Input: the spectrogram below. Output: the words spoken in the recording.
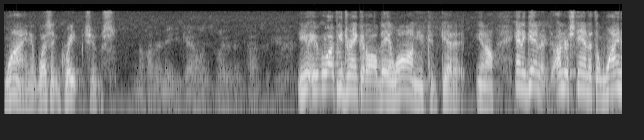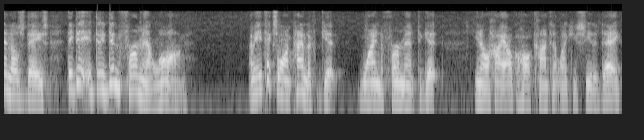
wine. It wasn't grape juice. And hundred and eighty gallons might have intoxicated. You, well, if you drank it all day long, you could get it, you know. And again, understand that the wine in those days, they did, it, it didn't ferment long. I mean, it takes a long time to get wine to ferment to get, you know, high alcohol content like you see today.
